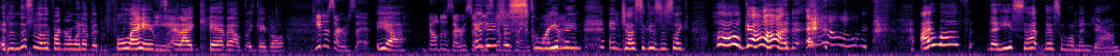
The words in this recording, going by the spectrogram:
And then this motherfucker went up in flames, Yeah. and I can't help but giggle. He deserves it. Yeah. Bill deserves it. and they're just flames one night. screaming, and Jessica's just like, "Oh God!" I love that he sat this woman down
